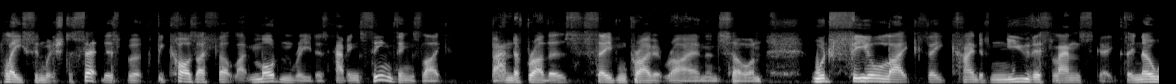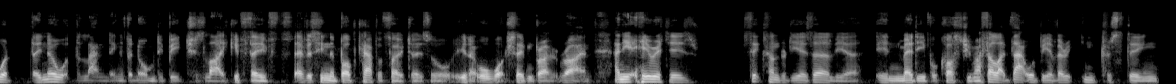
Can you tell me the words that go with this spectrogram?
place in which to set this book because I felt like modern readers, having seen things like Band of Brothers, Saving Private Ryan, and so on, would feel like they kind of knew this landscape. They know what they know what the landing of a Normandy beach is like if they've ever seen the Bob Capa photos or you know or watched Saving Private Ryan. And yet here it is 600 years earlier in medieval costume. I felt like that would be a very interesting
